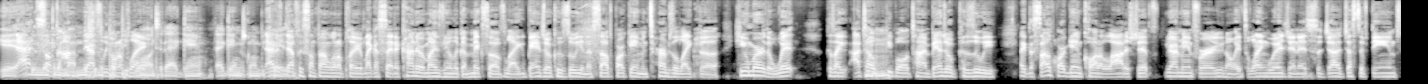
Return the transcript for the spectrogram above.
Yeah, That's I've been my I'm mission to put people play. onto that game. That game is going to be That is definitely something I'm going to play. Like I said, it kind of reminds me of like a mix of like Banjo Kazooie and the South Park game in terms of like the humor, the wit. Because like I tell mm-hmm. people all the time, Banjo Kazooie, like the South Park game caught a lot of shit. You know what I mean? For you know its language and its suggestive themes.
